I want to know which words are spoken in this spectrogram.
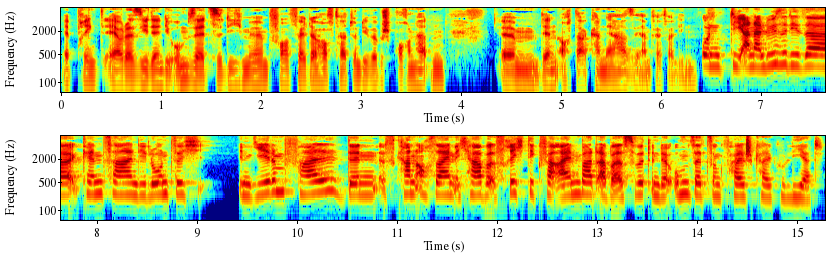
erbringt er oder sie denn die Umsätze, die ich mir im Vorfeld erhofft hatte und die wir besprochen hatten, ähm, denn auch da kann der Hase am Pfeffer liegen. Und die Analyse dieser Kennzahlen, die lohnt sich in jedem Fall, denn es kann auch sein, ich habe es richtig vereinbart, aber es wird in der Umsetzung falsch kalkuliert.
